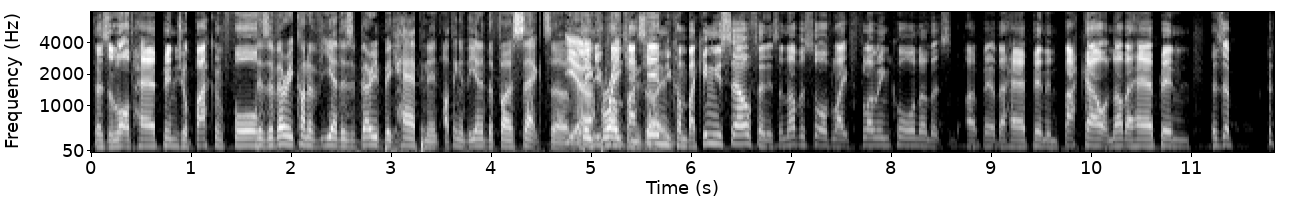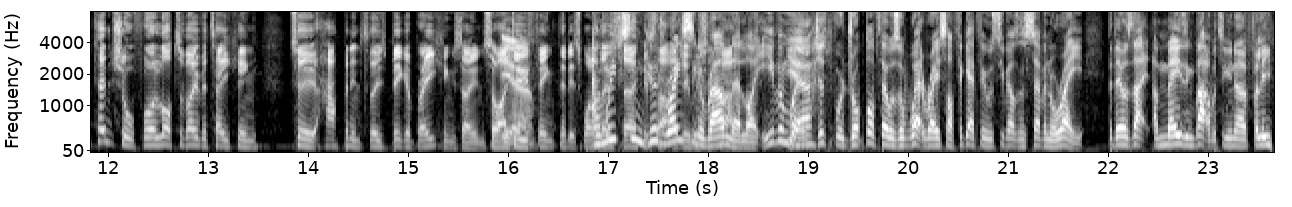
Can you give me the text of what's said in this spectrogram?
there's a lot of hairpins, you're back and forth. There's a very kind of yeah. There's a very big hairpin. in- I think at the end of the first sector, Yeah. big Then you come braking back zone. in, you come back in yourself, and it's another sort of like flowing corner that's a bit of a hairpin, and back out another hairpin. There's a potential for a lot of overtaking to happen into those bigger braking zones. So I Yeah. do think that it's one and of those And we've seen good that I do racing around there. Like even when Yeah. just before it dropped off, there was a wet race. I forget if it was 2007 or eight, but there was that amazing battle between uh, Felipe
